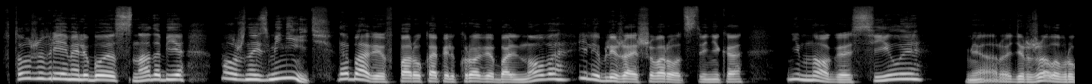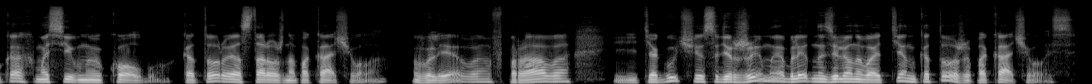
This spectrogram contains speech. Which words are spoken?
В то же время любое снадобье можно изменить, добавив пару капель крови больного или ближайшего родственника, немного силы Миара держала в руках массивную колбу, которую осторожно покачивала. Влево, вправо, и тягучее содержимое бледно-зеленого оттенка тоже покачивалось,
